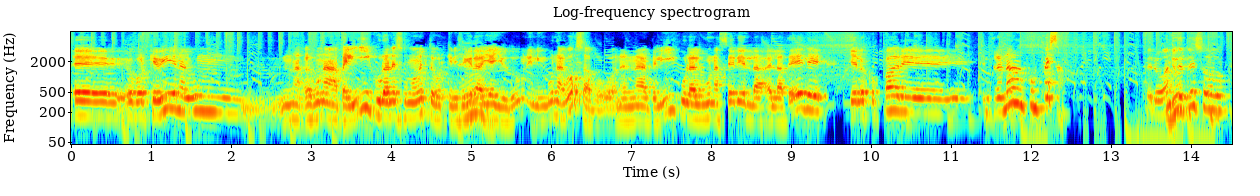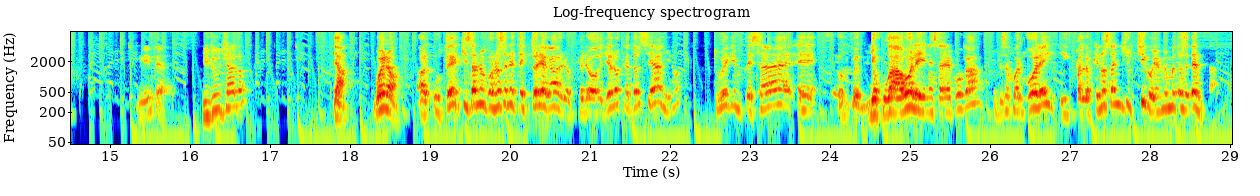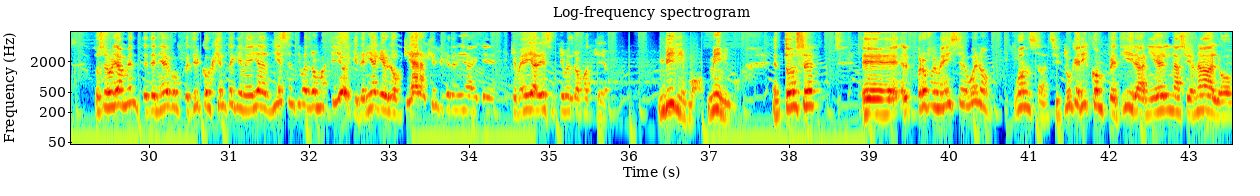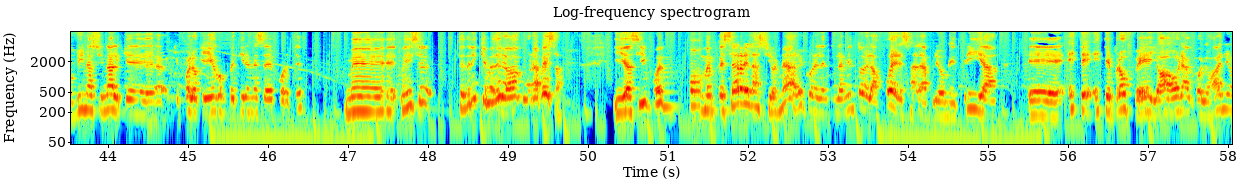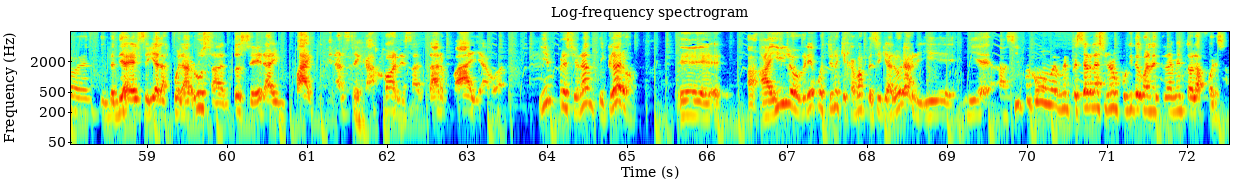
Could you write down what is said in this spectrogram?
Eh, o porque vi en algún, alguna película en ese momento, porque ni siquiera mm. había YouTube ni ninguna cosa, en una película, alguna serie en la, en la tele, que los compadres entrenaban con pesas. Pero antes de eso, ni idea. ¿Y tú, Chalo? Ya, bueno, ustedes quizás no conocen esta historia, cabros, pero yo a los 14 años tuve que empezar, eh, yo jugaba volei en esa época, empecé a jugar volei, y para los que no saben, sus chicos, yo me metro 70. Entonces, obviamente, tenía que competir con gente que medía 10 centímetros más que yo y que tenía que bloquear a gente que, tenía, que, que medía 10 centímetros más que yo. Mínimo, mínimo. Entonces, eh, el profe me dice, bueno, Gonza, si tú querís competir a nivel nacional o binacional, que, que fue lo que llegué a competir en ese deporte, me, me dice, te tenés que meter abajo una pesa. Y así fue como me empecé a relacionar con el entrenamiento de la fuerza, la pliometría. Eh, este, este profe, yo ahora con los años entendía que él seguía la escuela rusa, entonces era impacto, tirarse cajones, saltar fallas. Impresionante, claro. Eh, ahí logré cuestiones que jamás pensé que iba a lograr. Y, y así fue como me, me, empecé a relacionar un poquito con el entrenamiento de la fuerza.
